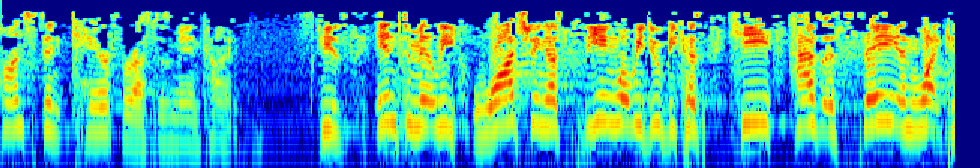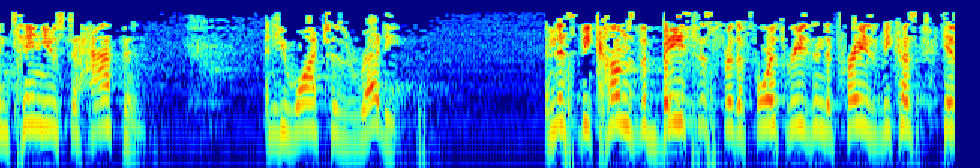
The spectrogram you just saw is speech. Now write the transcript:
constant care for us as mankind. He is intimately watching us, seeing what we do because He has a say in what continues to happen. And He watches ready. And this becomes the basis for the fourth reason to praise because His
